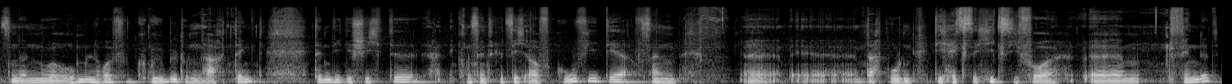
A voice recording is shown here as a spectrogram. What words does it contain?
sondern nur rumläuft, grübelt und nachdenkt. Denn die Geschichte konzentriert sich auf Goofy, der auf seinem äh, äh Dachboden die Hexe Hixi vorfindet, ähm,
